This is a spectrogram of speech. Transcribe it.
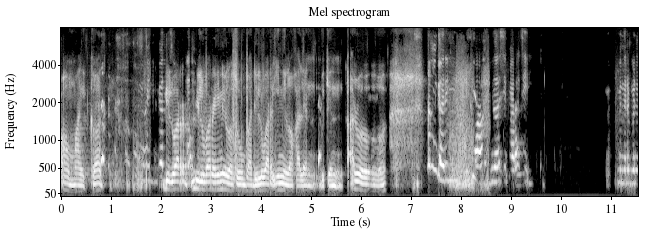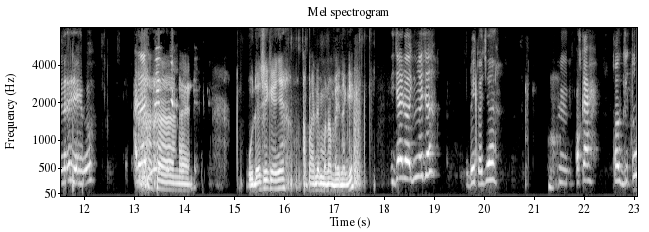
Oh my God. Oh my god. Di luar di luar ini loh, sumpah di luar ini loh kalian bikin. Aduh. kan garing. Wah, gila sih parah sih. Bener-bener deh lu. Ada lagi? Udah sih kayaknya. Apa ada yang mau nambahin lagi? Dija ada lagi nggak aja? Udah itu aja. Hmm, oke. Kalau gitu,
